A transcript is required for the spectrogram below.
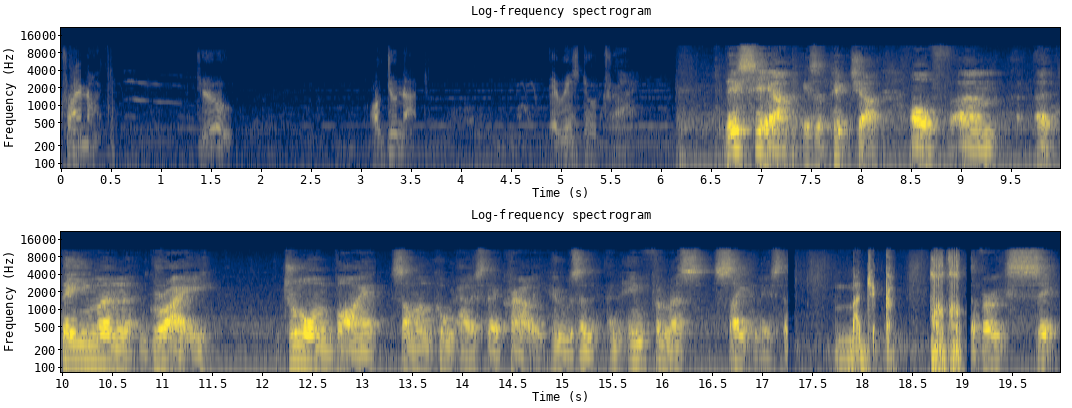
Try not. Do. Or do not. There is no try. This here is a picture of um, a demon grey drawn by someone called Aleister Crowley, who was an, an infamous Satanist, Magic. a very sick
